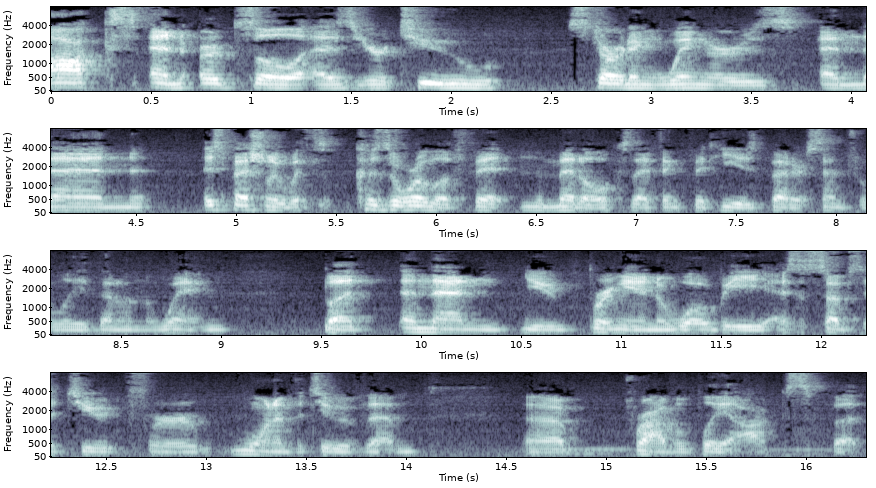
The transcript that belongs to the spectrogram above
Ox and Ozil as your two starting wingers, and then especially with Cazorla fit in the middle, because I think that he is better centrally than on the wing. But and then you bring in Iwobi as a substitute for one of the two of them, uh, probably Ox. But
